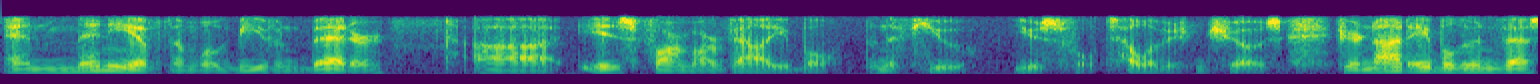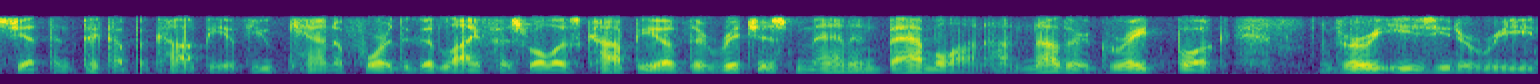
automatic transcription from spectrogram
and many of them will be even better, uh, is far more valuable than the few useful television shows. If you're not able to invest yet, then pick up a copy of You Can't Afford the Good Life, as well as a copy of The Richest Man in Babylon, another great book, very easy to read,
